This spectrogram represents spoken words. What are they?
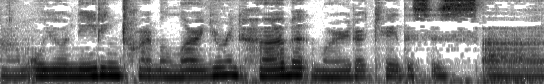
um, or you're needing time alone. You're in hermit mode. Okay, this is, uh,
